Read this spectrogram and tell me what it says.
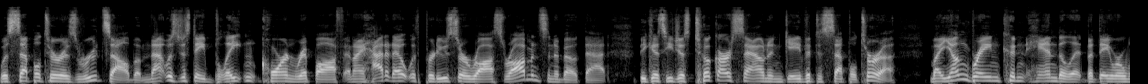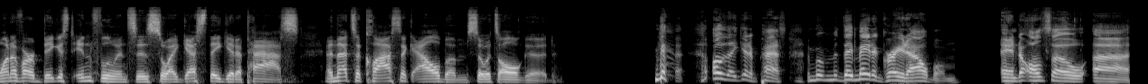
was Sepultura's Roots album. That was just a blatant Korn ripoff, and I had it out with producer Ross Robinson about that because he just took our sound and gave it to Sepultura. My young brain couldn't handle it, but they were one of our biggest influences, so I guess they get a pass. And that's a classic album, so it's all good. oh, they get a pass. They made a great album. And also, uh,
